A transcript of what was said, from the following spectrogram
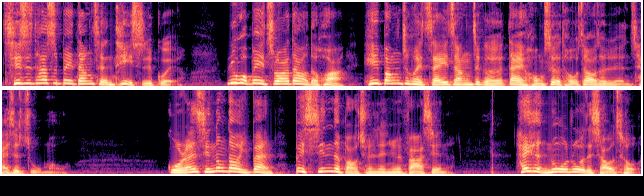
其实他是被当成替死鬼，如果被抓到的话，黑帮就会栽赃这个戴红色头罩的人才是主谋。果然，行动到一半，被新的保全人员发现了。还很懦弱的小丑，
